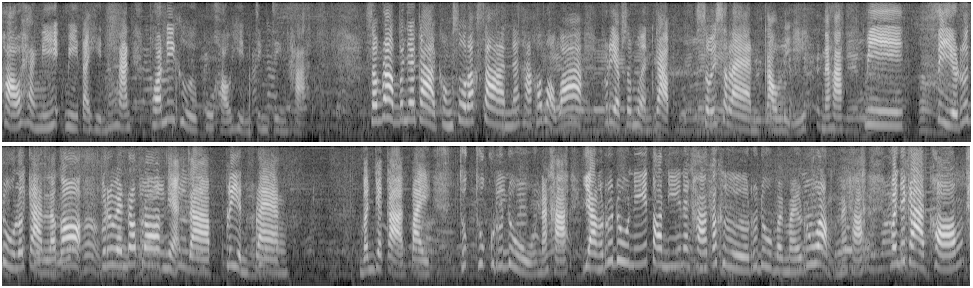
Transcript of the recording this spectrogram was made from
เขาแห่งนี้มีแต่หินทั้งนั้น เพราะนี่คือภูเขาหินจริง ๆ ค่ะสำหรับบรรยากาศของโซลักซานนะคะเขาบอกว่าเปรียบเสมือนกับสวิตเซอร์แลนด์เกาหลีนะคะ มี 4 ฤดูด้วกัน แล้วก็บริเวณรอบๆเนี่ยจะเปลี่ยนแปลง บรรยากาศไปทุกๆฤดูนะคะ อย่างฤดูนี้ตอนนี้นะคะก็คือฤดูใบไม้ร่วงนะคะ บรรยากาศของแถ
